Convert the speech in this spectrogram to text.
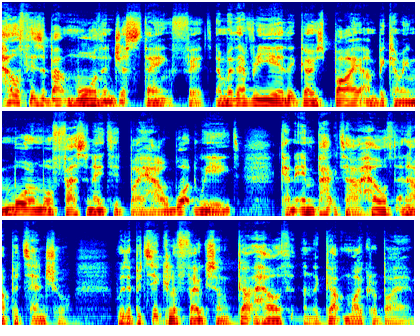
health is about more than just staying fit. And with every year that goes by, I'm becoming more and more fascinated by how what we eat can impact our health and our potential, with a particular focus on gut health and the gut microbiome.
